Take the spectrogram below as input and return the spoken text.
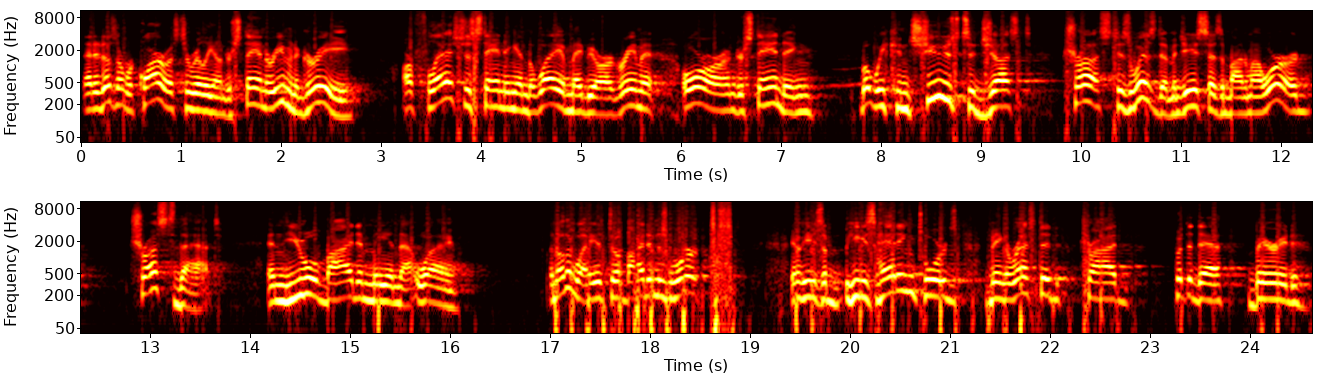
That it doesn't require us to really understand or even agree, our flesh is standing in the way of maybe our agreement or our understanding, but we can choose to just trust His wisdom. And Jesus says, Abide in my word, trust that, and you will abide in me in that way. Another way is to abide in His works. You know, he's, a, he's heading towards being arrested, tried, put to death, buried,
